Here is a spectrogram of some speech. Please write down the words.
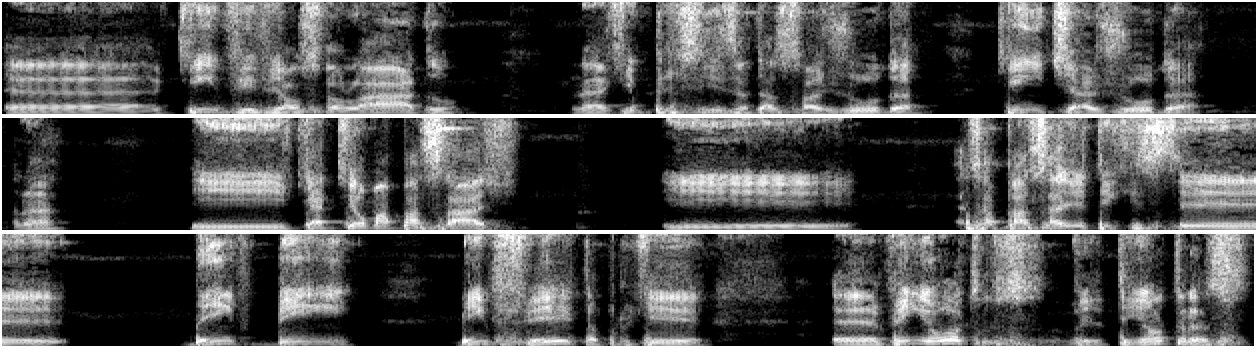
é, quem vive ao seu lado, né? Quem precisa da sua ajuda, quem te ajuda, né? E que aqui é uma passagem. E essa passagem tem que ser bem, bem, bem feita, porque é, vem outros, tem outras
